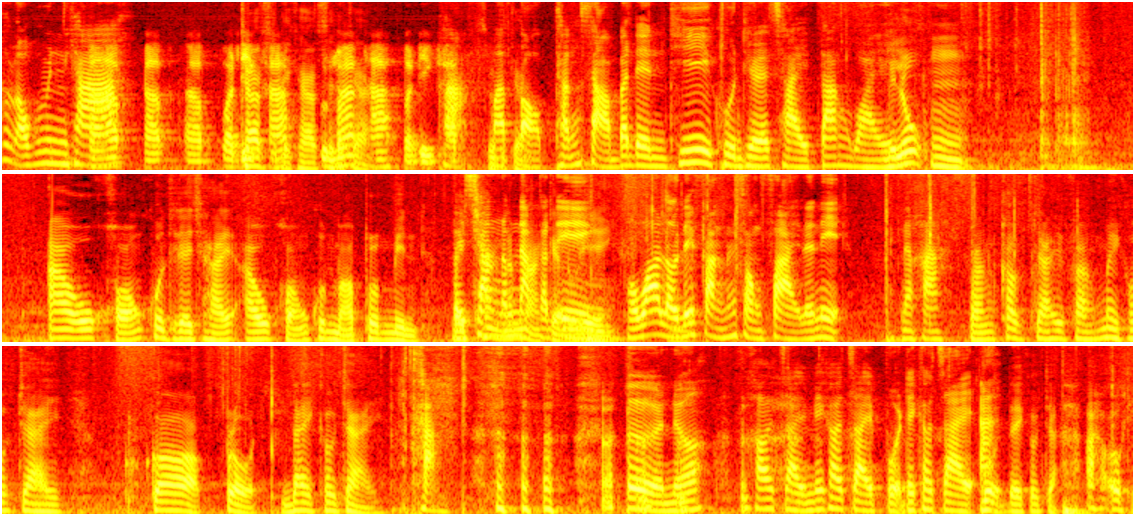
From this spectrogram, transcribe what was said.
คุณหมอพมินทร์คค่ะรับครับครับสวัสดีครับครับสวัสดีครับ คุณมากสวัสดีคครัรับบสวัสดีคค่ะรับ มาตอบทั้ง 3 ประเด็นที่คุณธีรชัยตั้งไว้ไม่รู้ อืม เอาของคุณธีรชัย เอาของคุณหมอพรหมมินทร์ไปชั่งน้ำหนักกันเอง เพราะว่าเราได้ฟังทั้งสองฝ่ายแล้วนี่นะคะ ฟังเข้าใจฟังไม่เข้าใจ ก็โปรดได้เข้าใจค่ะ เออเนอะเข้าใจไม่เข้าใจโปรดได้เข้าใจโปรอะ ดได้เข้าใจอะโอเค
